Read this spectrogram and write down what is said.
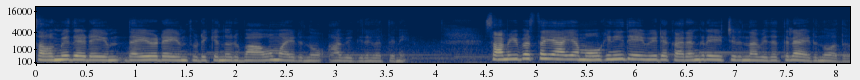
സൗമ്യതയുടെയും ദയയുടെയും തുടിക്കുന്ന ഒരു ഭാവമായിരുന്നു ആ വിഗ്രഹത്തിന്. സമീപസ്ഥയായ മോഹിനി ദേവിയുടെ കരം ഗ്രഹിച്ചിരുന്ന വിധത്തിലായിരുന്നു അത്.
